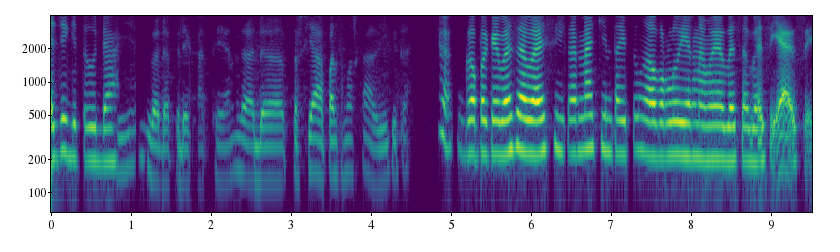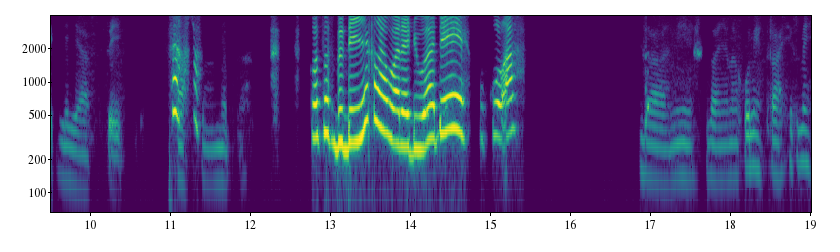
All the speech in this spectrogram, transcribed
aja gitu udah. iya nggak ada PDKT nggak ada persiapan sama sekali kita Nggak pakai basa-basi karena cinta itu nggak perlu yang namanya basa-basi asik. iya pas banget Quotes of the day-nya kenapa ada dua deh? Pukul ah. Nah, nih pertanyaan aku nih terakhir nih.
